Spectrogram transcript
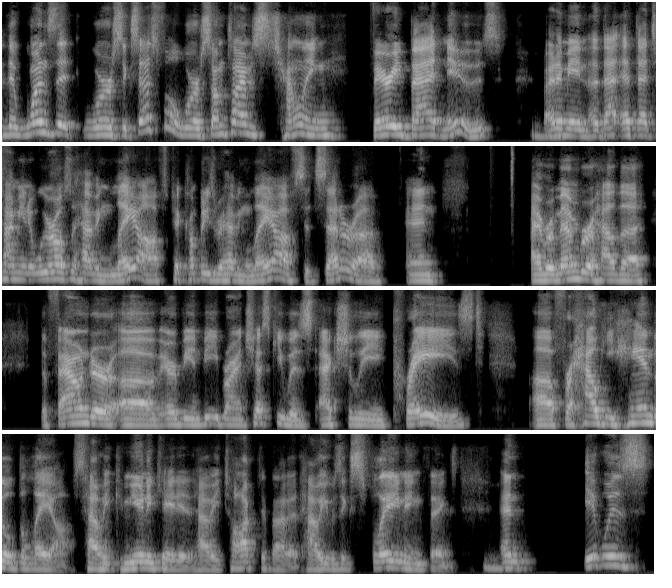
the ones that were successful were sometimes telling very bad news, right? I mean, that at that time, you know, we were also having layoffs, companies were having layoffs, et cetera. And I remember how the the founder of Airbnb, Brian Chesky, was actually praised uh, for how he handled the layoffs, how he communicated, how he talked about it, how he was explaining things. Mm-hmm. And it was,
